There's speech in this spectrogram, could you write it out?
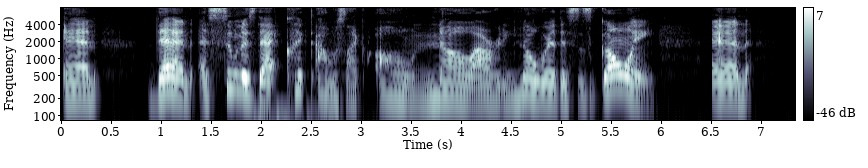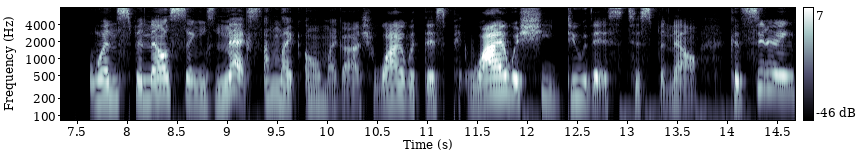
And then, as soon as that clicked, I was like, Oh no, I already know where this is going. And when Spinel sings next, I'm like, oh my gosh, why would this, why would she do this to Spinel? Considering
